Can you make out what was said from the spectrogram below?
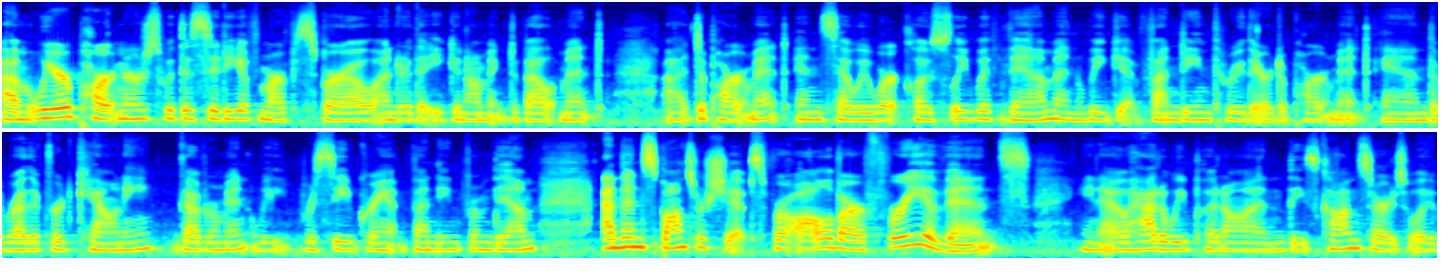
um, we are partners with the city of Murfreesboro under the Economic Development uh, department, and so we work closely with them, and we get funding through their department. And the Rutherford County government, we receive grant funding from them, and then sponsorships for all of our free events. You know, how do we put on these concerts? Well,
